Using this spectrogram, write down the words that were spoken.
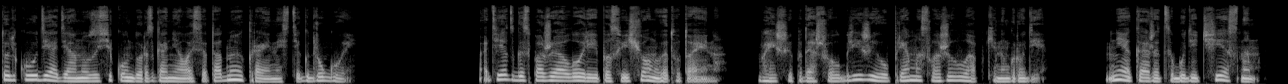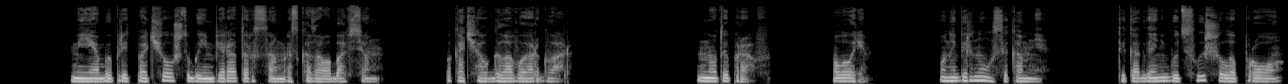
Только у дяди оно за секунду разгонялось от одной крайности к другой. Отец госпожи Алории посвящен в эту тайну. Вайши подошел ближе и упрямо сложил лапки на груди. Мне кажется, будет честным, я бы предпочел, чтобы император сам рассказал обо всем. Покачал головой Аргвар. Но ты прав. Лори. Он обернулся ко мне. Ты когда-нибудь слышала про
